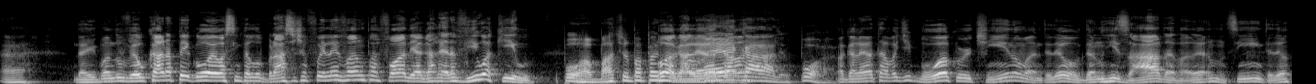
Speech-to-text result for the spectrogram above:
É. Daí quando vê, o cara pegou eu assim pelo braço e já foi levando pra fora. E a galera viu aquilo. Porra, bate no Papai Pô, a galera- É, tava- caralho, porra. A galera tava de boa, curtindo, mano, entendeu? Dando risada, valendo assim, entendeu?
